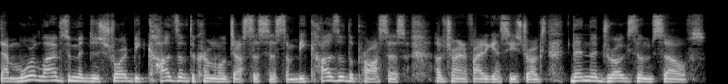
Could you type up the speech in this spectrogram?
that more lives have been destroyed because of the criminal justice system, because of the process of trying to fight against these drugs than the drugs themselves.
